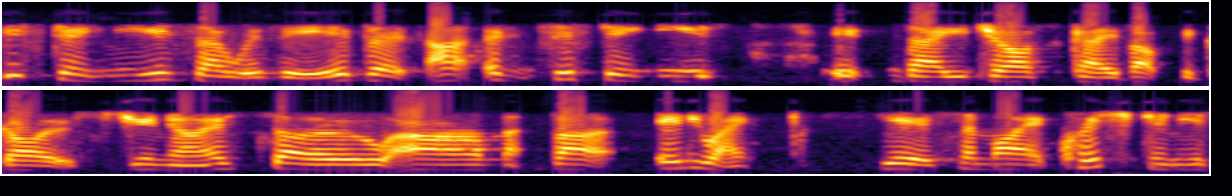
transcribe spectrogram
15 years they were there, but uh, in 15 years it, they just gave up the ghost, you know. So, um, but anyway, yeah, so my question is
